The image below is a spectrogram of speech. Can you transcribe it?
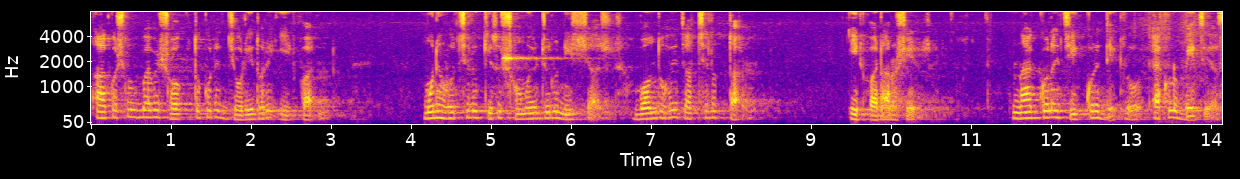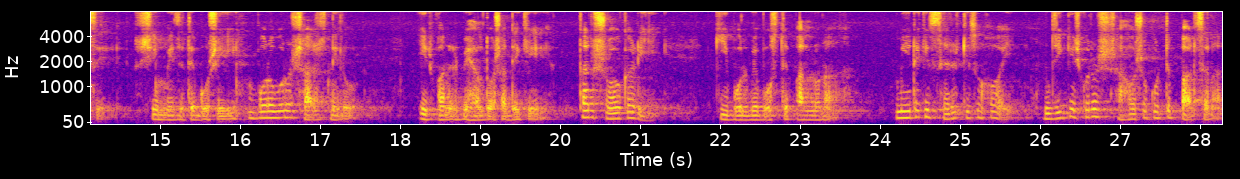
আকস্মিকভাবে শক্ত করে জড়িয়ে ধরে ইরফান। মনে হচ্ছিল কিছু সময়ের জন্য নিঃশ্বাস বন্ধ হয়ে যাচ্ছিল তার। ইরফান আরসের নাক গলায় চেক করে দেখল এখনও বেঁচে আছে। সে মেঝেতে বসেই বড় বড় শ্বাস নিল। ইরফানের বেহাল দশা দেখে তার সহকারী কি বলবে বুঝতে পারল না। মেয়েটা কি স্যারের কিছু হয়? জিজ্ঞেস করার সাহসও করতে পারছে না।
